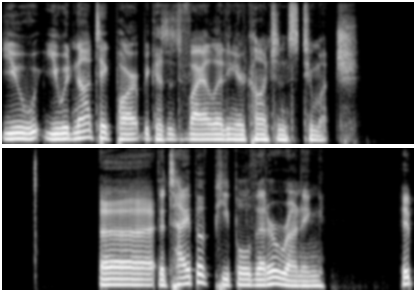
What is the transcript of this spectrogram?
you you would not take part because it's violating your conscience too much. Uh, The type of people that are running it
